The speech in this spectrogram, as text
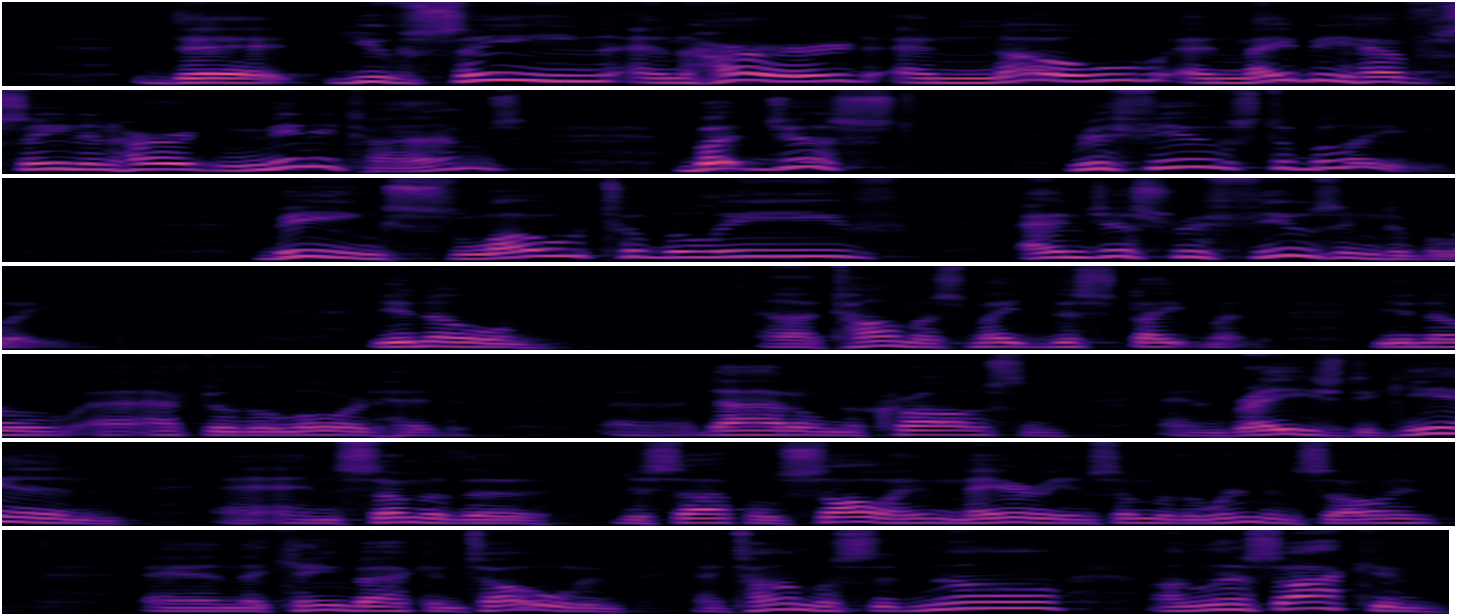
that you've seen and heard and know and maybe have seen and heard many times, but just refuse to believe. Being slow to believe and just refusing to believe. You know, uh, Thomas made this statement, you know, after the Lord had uh, died on the cross and, and raised again, and, and some of the disciples saw him, Mary and some of the women saw him, and they came back and told. And, and Thomas said, No, unless I can,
